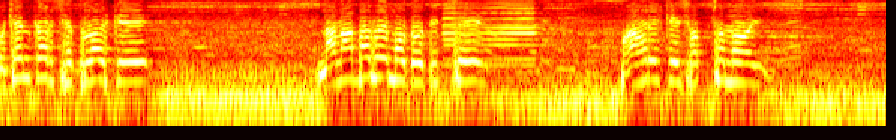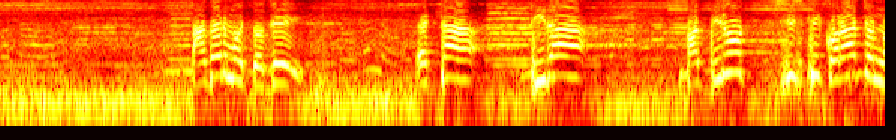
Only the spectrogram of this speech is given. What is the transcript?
ওখানকার সেতলারকে নানাভাবে মদত দিচ্ছে। পাহাড়িকে সবসময় তাদের মধ্যে যে একটা দ্বিধা বা বিরোধ সৃষ্টি করার জন্য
